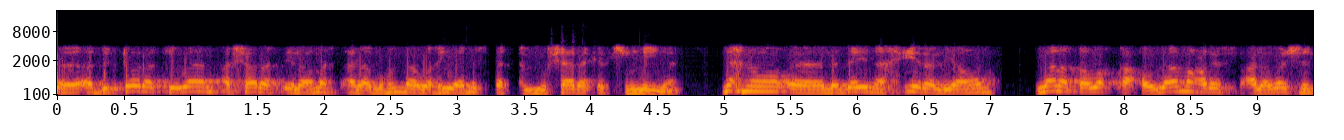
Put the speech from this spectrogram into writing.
آه، الدكتورة كيوان أشارت إلى مسألة مهمة وهي نسبة المشاركة السنية. نحن آه، لدينا حيرة اليوم. لا نتوقع أو لا نعرف على وجه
